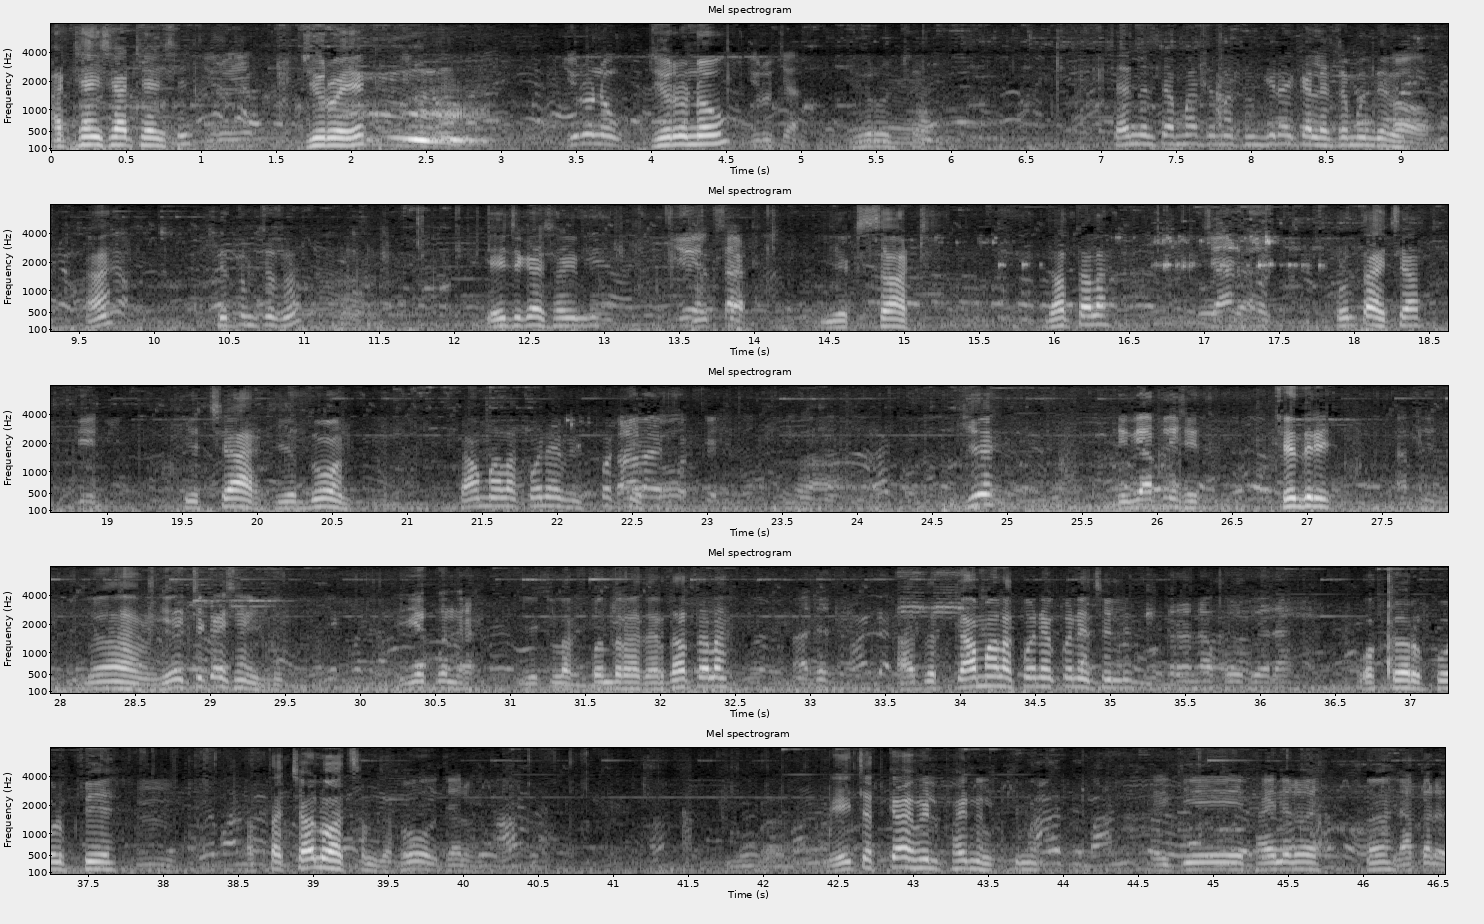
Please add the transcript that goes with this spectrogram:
अठ्ठ्याऐंशी अठ्ठ्याऐंशी. झिरो एक. झिरो नऊ. झिरो नऊ. झिरो चार. झिरो चार चॅनलच्या माध्यमातून गिरायकाला जमून देणार हा. हे? तुमचंच हो? याची काय सांगितली? एक साठ एक साठ दाताला चार कोणता आहे चार? हे चार हे दोन. कामाला कोण्या बी? पक्के. पक्के. हे. ते चेंद्री. आपलेच बरं, याचे काय सांगितले? एक पंधरा. एक लाख पंधरा हजार. दाताला आता कामाला कोण्या कोण्या चालले? वकर कोळपे. आता चालू आहात समजा. हो चालू. याच्यात काय होईल फायनल किंमत? फायनल हा? लाखाला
